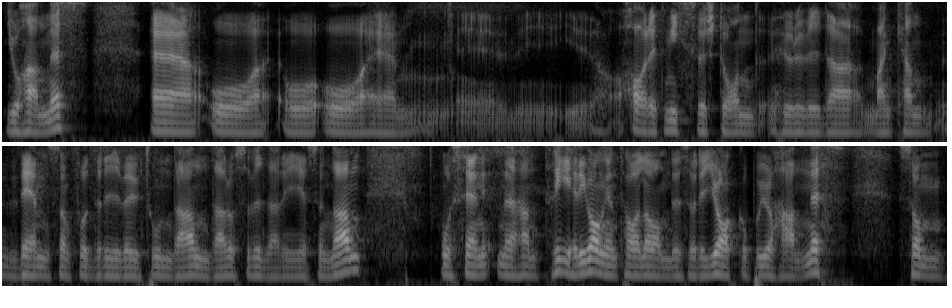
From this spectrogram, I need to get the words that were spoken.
Johannes, Eh, och, och, och ehm, eh, har ett missförstånd huruvida man kan, vem som får driva ut onda andar och så vidare i Jesu namn. Och sen när han tredje gången talar om det så är det Jakob och Johannes som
